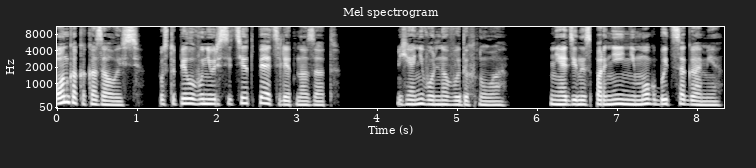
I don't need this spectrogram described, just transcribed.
Он, как оказалось, поступил в университет пять лет назад. Я невольно выдохнула. Ни один из парней не мог быть Сагами.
